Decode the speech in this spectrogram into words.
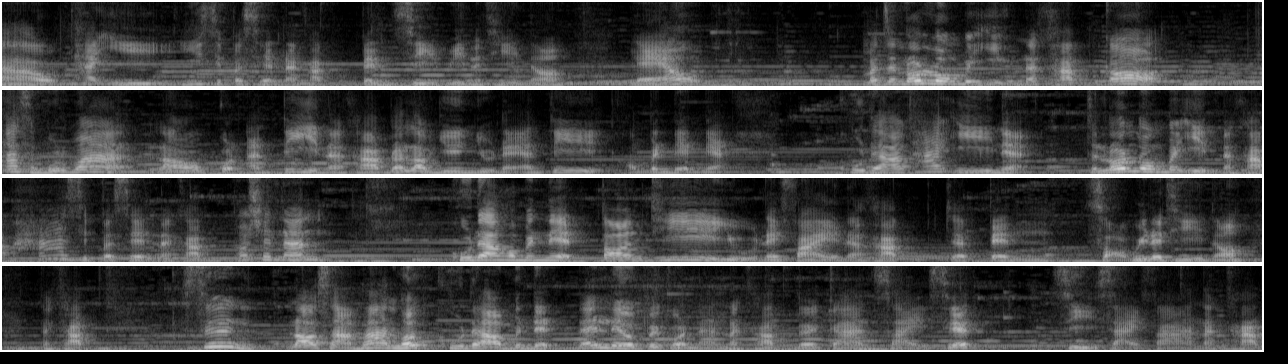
ดาวน์ถ้า E 20%นะครับเป็น 4 วินาทีเนาะแล้วมันจะลดลงไปอีกนะครับก็ ถ้าสมมุติว่าเรากดอันตี้นะครับ แล้วเรายืนอยู่ในอันตี้ของเบนเด t เนี่ยคูลดาวท่า E เนี่ยจะลดลงไปอีกนะครับ 50%นะครับ เพราะฉะนั้นคูลดาวน์ของเบนเด t ตอนที่อยู่ในไฟนะครับ จะเป็น 2 วินาทีเนาะนะครับ ซึ่งเราสามารถลดคูลดาวเบนเด t ได้เร็วไปกว่านั้นนะครับ โดยการใส่เซต 4 สายฟ้านะครับ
